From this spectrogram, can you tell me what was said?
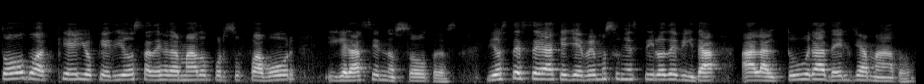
todo aquello que Dios ha derramado por su favor y gracia en nosotros. Dios desea que llevemos un estilo de vida a la altura del llamado.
